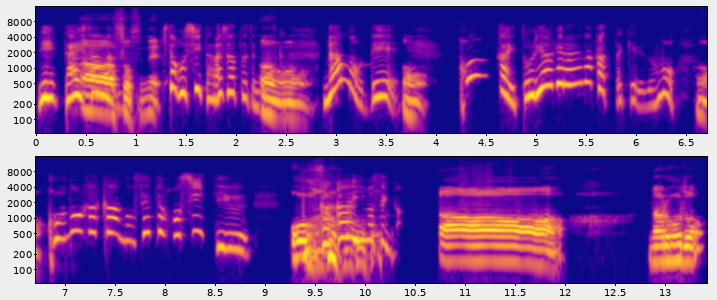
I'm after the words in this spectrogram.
ね、第3ああ、弾、そうですね。来てほしいって話だったじゃないですか。うんうん。なので、うん。今回取り上げられなかったけれども、うんこの画家載せてほしいっていうお画家言いませんか？ああ、なるほど。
